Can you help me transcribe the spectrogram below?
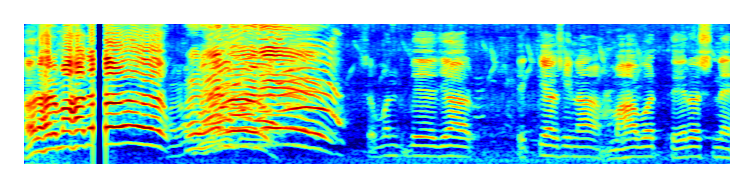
હર હર મહાદેવ! સંબંધ બે હજાર એક્યાસીના મહાવત તેરસને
